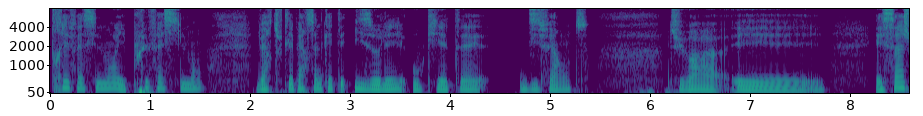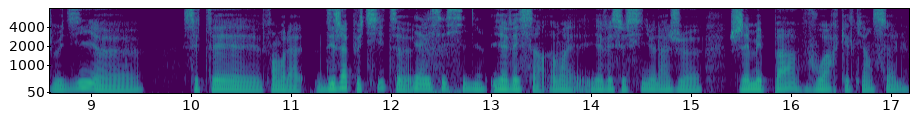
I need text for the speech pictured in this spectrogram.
très facilement et plus facilement vers toutes les personnes qui étaient isolées ou qui étaient différentes. Tu vois, et, et ça, je me dis, euh, c'était, enfin voilà, déjà petite, euh, Il y avait ce signe. il y avait ça, ouais, il y avait ce signe-là. Je j'aimais pas voir quelqu'un seul.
